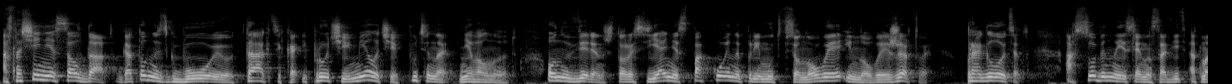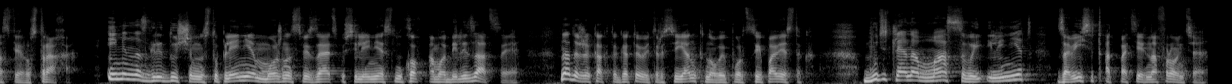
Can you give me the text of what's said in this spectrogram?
Оснащение солдат, готовность к бою, тактика и прочие мелочи Путина не волнуют. Он уверен, что россияне спокойно примут все новые и новые жертвы. Проглотят, особенно если насадить атмосферу страха. Именно с грядущим наступлением можно связать усиление слухов о мобилизации. Надо же как-то готовить россиян к новой порции повесток. Будет ли она массовой или нет, зависит от потерь на фронте.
